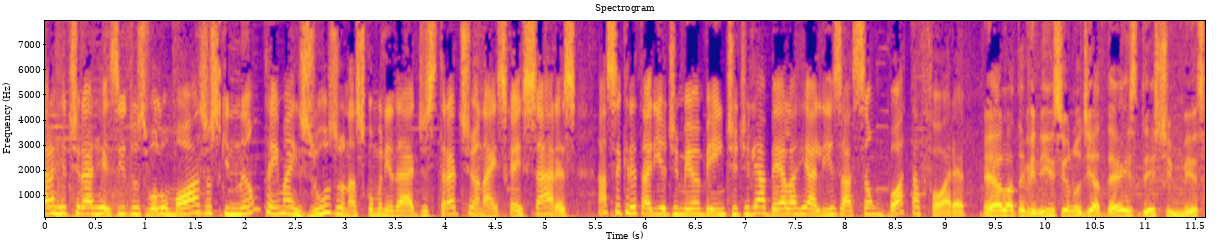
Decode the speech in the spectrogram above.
Para retirar resíduos volumosos que não têm mais uso nas comunidades tradicionais caiçaras, a Secretaria de Meio Ambiente de Ilhabela realiza a ação Bota Fora. Ela teve início no dia 10 deste mês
